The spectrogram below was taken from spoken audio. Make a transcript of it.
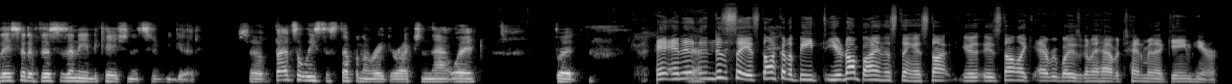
they said if this is any indication, it should be good. So that's at least a step in the right direction that way. But and, and, Yeah. say it's not going to be. You're not buying this thing. It's not. It's not like everybody's going to have a ten minute game here.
